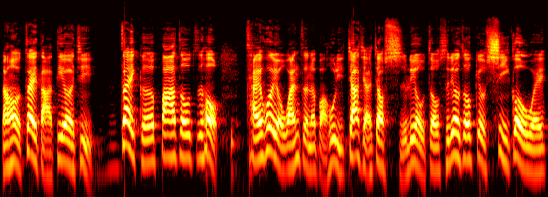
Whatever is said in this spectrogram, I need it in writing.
然后再打第二剂，再隔八周之后才会有完整的保护力，加起来叫十六周，十六周够细够微。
